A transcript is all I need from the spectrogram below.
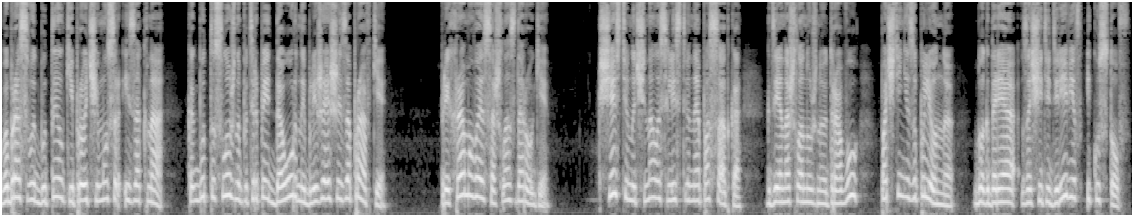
выбрасывают бутылки и прочий мусор из окна, как будто сложно потерпеть до урны ближайшей заправки. Прихрамывая, сошла с дороги. К счастью, начиналась лиственная посадка, где я нашла нужную траву, почти не запыленную, благодаря защите деревьев и кустов.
